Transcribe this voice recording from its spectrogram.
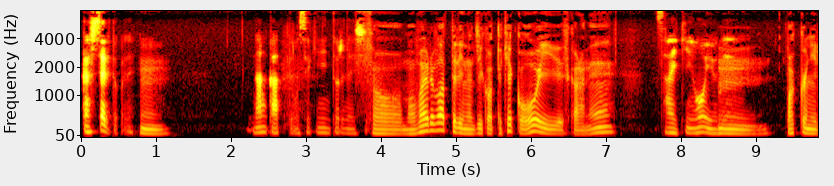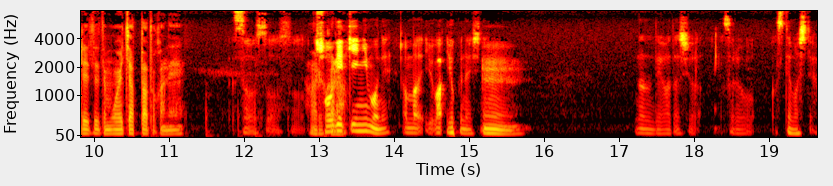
火したりとかね、うん。なんかあっても責任取れないし、そう、モバイルバッテリーの事故って結構多いですからね。最近多いようね。ん。バッグに入れてて燃えちゃったとかね。そうそうそう。衝撃にもね、あんまよ良くないしね、うん。なので私はそれを捨てましたよ。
